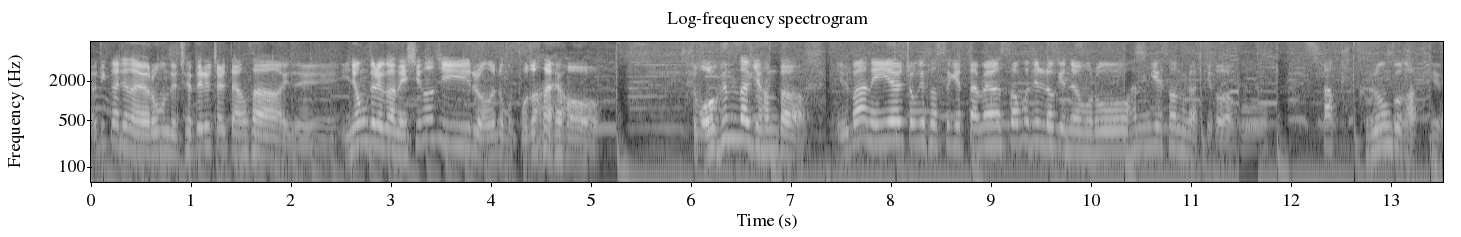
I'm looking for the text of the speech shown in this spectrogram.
어디까지나 여러분들 제대를 짤 때 항상 이제 인형들 간의 시너지를 어느 정도 보잖아요. 좀 어긋나긴 한다. 일반 AR 쪽에서 쓰겠다면 서브 딜러 개념으로 한계선 같기도 하고 딱 그런 것 같아요.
